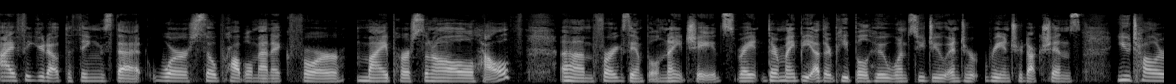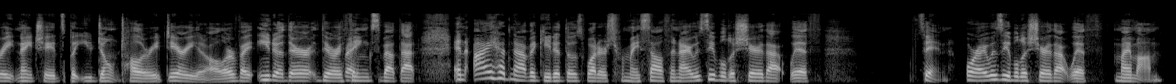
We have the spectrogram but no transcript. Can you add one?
I figured out the things that were so problematic for my personal health. Um, for example, nightshades, right? There might be other people who, once you do inter- reintroductions, you tolerate nightshades, but you don't tolerate dairy at all. Or, you know, there, there are right. things about that. And I had navigated those waters for myself and I was able to share that with Finn, or I was able to share that with my mom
